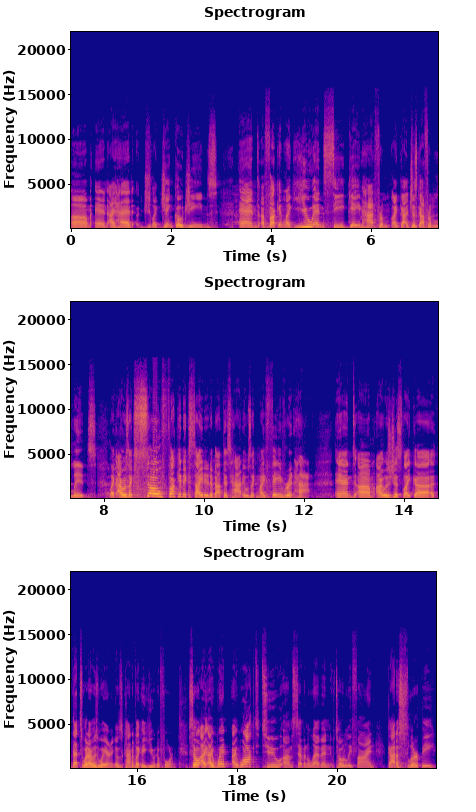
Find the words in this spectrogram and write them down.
um, and I had j- like JNCO jeans and a fucking like UNC game hat from like got just got from Lids. Like I was like so fucking excited about this hat. It was like my favorite hat. And um, I was just like, uh, that's what I was wearing. It was kind of like a uniform. So I, I went, I walked to um, 7-Eleven, totally fine. Got a Slurpee,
